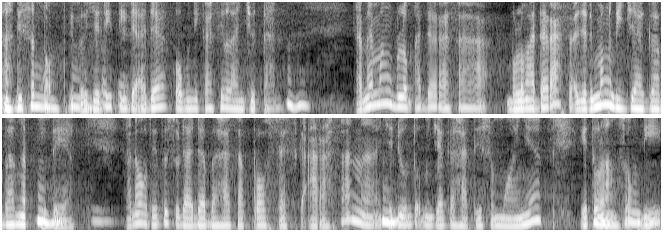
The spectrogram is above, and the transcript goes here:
di stop gitu. Jadi tidak ada komunikasi lanjutan. Karena memang belum ada rasa belum ada rasa. Jadi memang dijaga banget gitu ya. Karena waktu itu sudah ada bahasa proses ke arah sana. Jadi untuk menjaga hati semuanya itu langsung di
